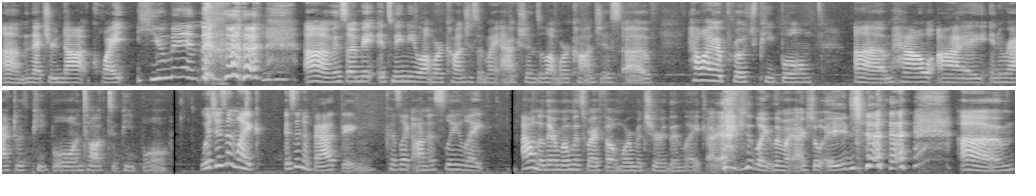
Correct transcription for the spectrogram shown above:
um, and that you're not quite human. Um, and so it made, it's made me a lot more conscious of my actions a lot more conscious of how i approach people um, how i interact with people and talk to people which isn't like isn't a bad thing because like honestly like I don't know. There are moments where I felt more mature than like I like than my actual age. um,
